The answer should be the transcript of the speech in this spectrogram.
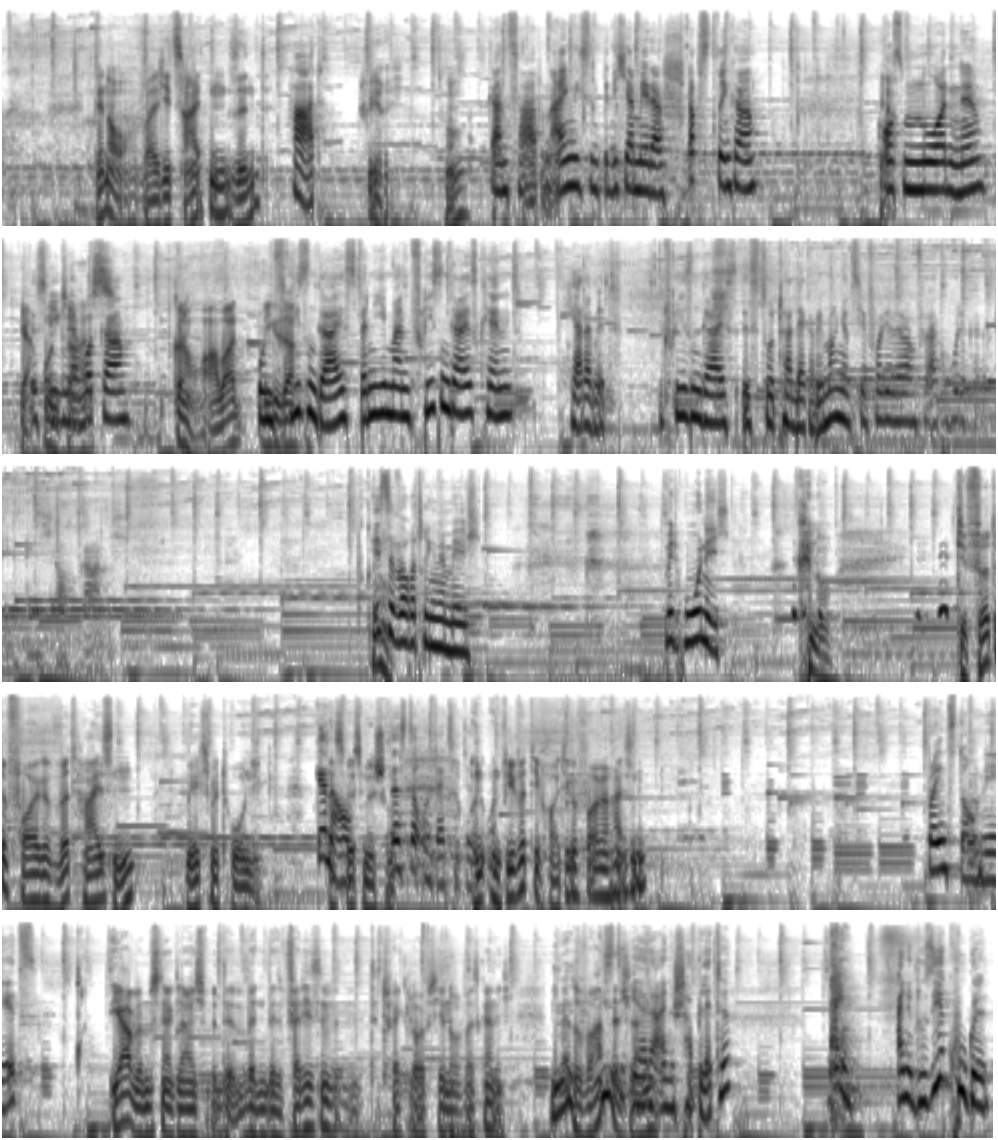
genau, weil die Zeiten sind Hart. schwierig. So. Ganz hart. Und eigentlich sind, bin ich ja mehr der Schnapstrinker aus dem Norden, ne? Ja, Deswegen und der Wodka. Genau, aber wie Und gesagt, Friesengeist. Wenn jemand Friesengeist kennt, her damit. Friesengeist ist total lecker. Wir machen jetzt hier voll die Werbung für Alkoholiker. Das geht eigentlich auch gar nicht. Genau. Nächste Woche trinken wir Milch. Mit Honig. genau. Die vierte Folge wird heißen Milch mit Honig. Genau. Das wissen wir schon. Das ist der Untertitel. Und, und wie wird die heutige Folge heißen? Brainstormen wir jetzt. Ja, wir müssen ja gleich, wenn wir fertig sind, der Track läuft hier noch, ich weiß gar nicht, nicht mehr so Ist wahnsinnig die Erde eine Schablette? Nein, eine Dosierkugel.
